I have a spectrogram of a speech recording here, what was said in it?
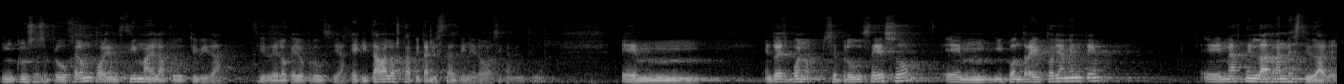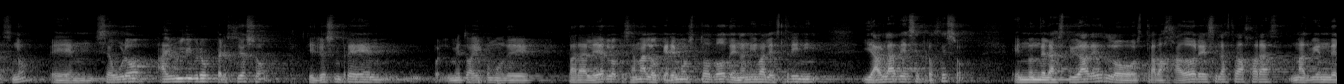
Incluso se produjeron por encima de la productividad, es decir, de lo que yo producía, que quitaba a los capitalistas dinero, básicamente. Em, entonces, bueno, se produce eso em, y contradictoriamente eh, nacen las grandes ciudades. ¿no? Em, seguro hay un libro precioso que yo siempre pues, meto ahí como de, para leer lo que se llama Lo queremos todo de Nani Balestrini y habla de ese proceso en donde las ciudades, los trabajadores y las trabajadoras más bien de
